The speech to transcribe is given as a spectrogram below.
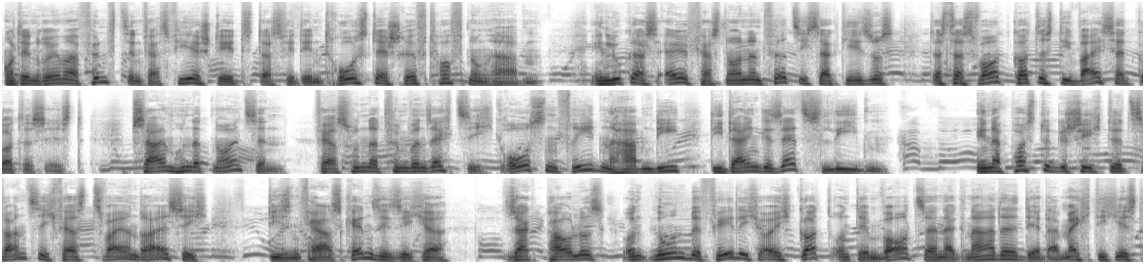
Und in Römer 15, Vers 4 steht, dass wir den Trost der Schrift Hoffnung haben. In Lukas 11, Vers 49 sagt Jesus, dass das Wort Gottes die Weisheit Gottes ist. Psalm 119, Vers 165, großen Frieden haben die, die dein Gesetz lieben. In Apostelgeschichte 20, Vers 32, diesen Vers kennen Sie sicher, sagt Paulus, und nun befehle ich euch Gott und dem Wort seiner Gnade, der da mächtig ist,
